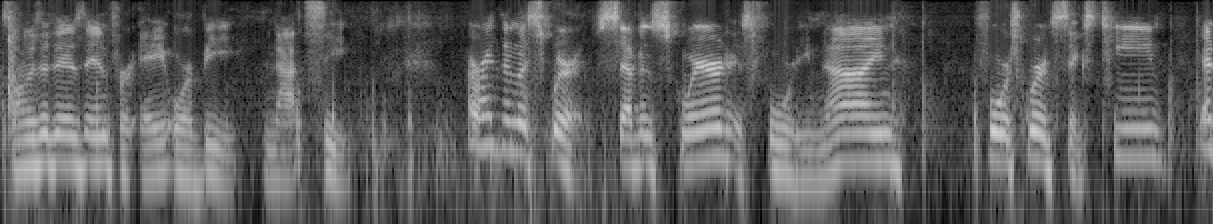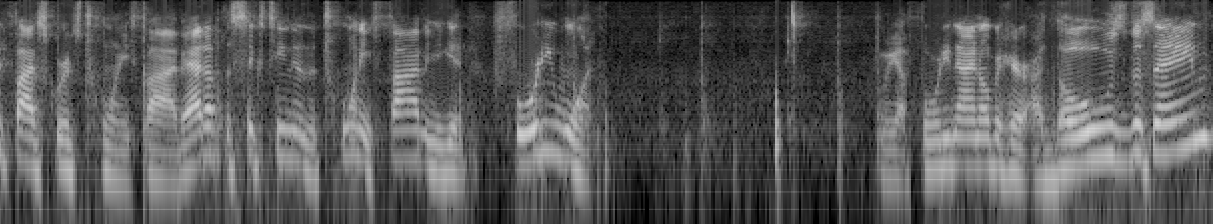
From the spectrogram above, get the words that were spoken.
as long as it is in for A or B, not C. All right, then let's square it. 7 squared is 49. 4 squared 16, and 5 squared is 25. Add up the 16 and the 25, and you get 41. And we got 49 over here. Are those the same?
